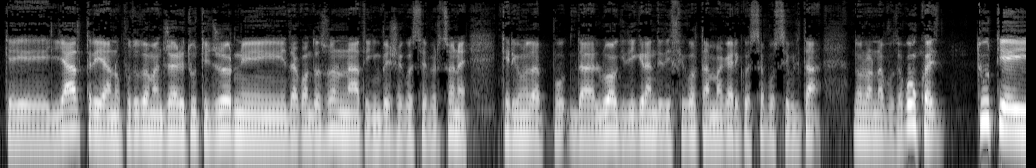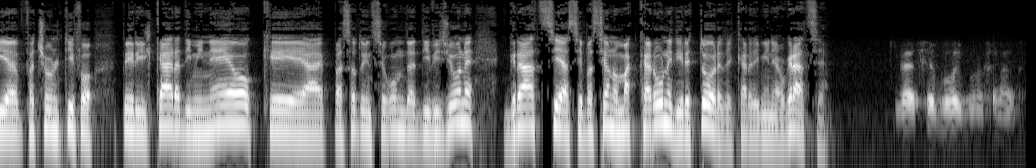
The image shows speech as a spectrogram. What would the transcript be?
che gli altri hanno potuto mangiare tutti i giorni da quando sono nati, invece queste persone che arrivano da, da luoghi di grande difficoltà magari questa possibilità non l'hanno avuto. Comunque tutti eh, facciamo il tifo per il Cara di Mineo che è passato in seconda divisione. Grazie a Sebastiano Maccarone, direttore del Cara di Mineo. Grazie. Grazie a voi, buona serata.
